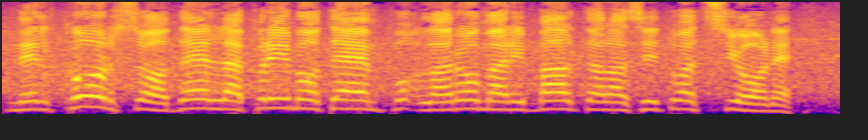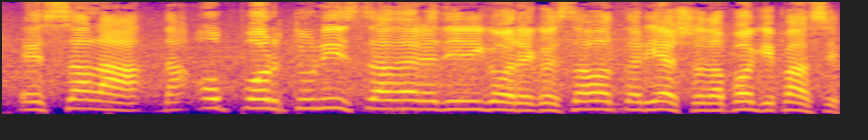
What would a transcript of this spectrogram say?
nel corso del primo tempo la Roma ribalta la situazione e Salah da opportunista d'area di rigore questa volta riesce da pochi passi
